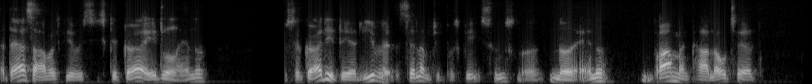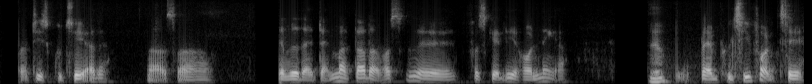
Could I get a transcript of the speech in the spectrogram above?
at deres arbejdsgiver, hvis de skal gøre et eller andet, så gør de det alligevel, selvom de måske synes noget, noget andet. Bare man har lov til at, at diskutere det. Altså, Jeg ved da, i Danmark der er der også øh, forskellige holdninger Ja. blandt politifolk til,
